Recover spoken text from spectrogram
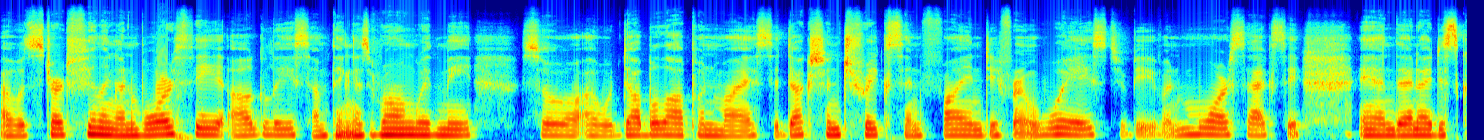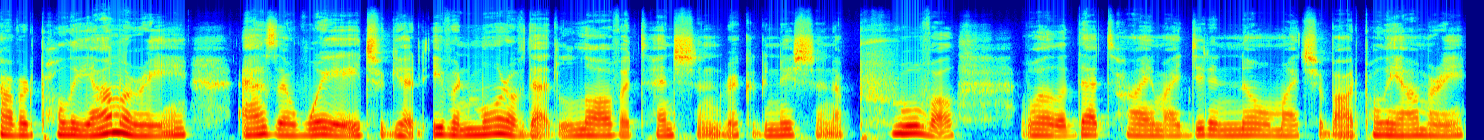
I would start feeling unworthy, ugly, something is wrong with me. So I would double up on my seduction tricks and find different ways to be even more sexy. And then I discovered polyamory as a way to get even more of that love, attention, recognition, approval. Well, at that time, I didn't know much about polyamory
